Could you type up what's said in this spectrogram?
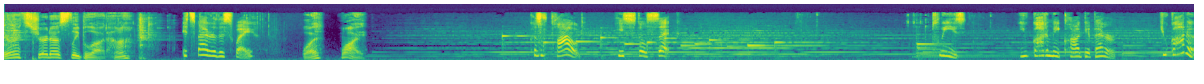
Aerith sure does sleep a lot, huh? It's better this way. What? Why? Because of Cloud. He's still sick. Please, you gotta make Cloud get better. You gotta.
